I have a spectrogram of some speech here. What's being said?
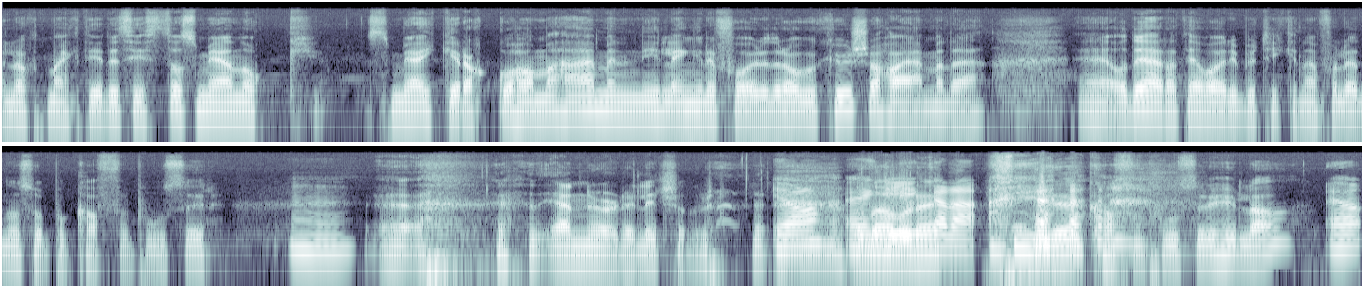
lagt merke til i det siste, og som jeg nok som jeg ikke rakk å ha med her, men i lengre foredrag og kurs, så har jeg med det. Eh, og det er at jeg var i butikken her forleden og så på kaffeposer. Mm. Jeg nøler litt, skjønner du. Ja, Og jeg da var liker det. Fire kaffeposer i hylla Ja.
